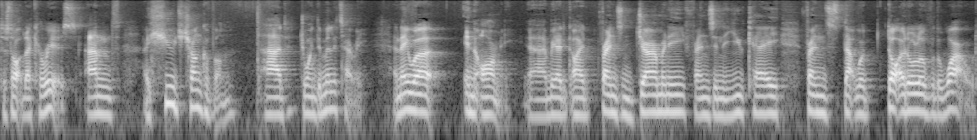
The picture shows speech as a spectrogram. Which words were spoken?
to start their careers. And a huge chunk of them had joined the military. And they were in the army. Uh, we had I had friends in Germany, friends in the UK, friends that were dotted all over the world,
